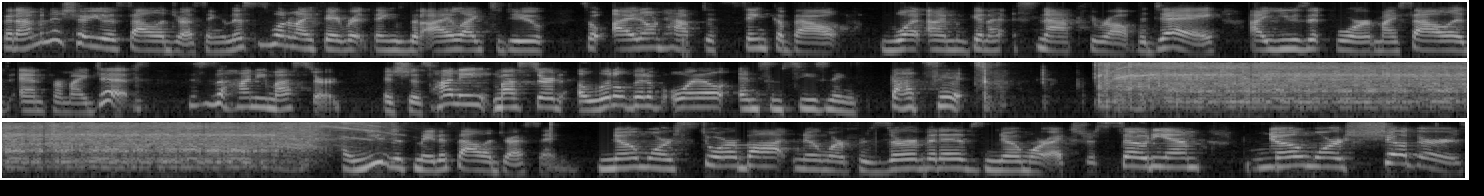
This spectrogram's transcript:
But I'm going to show you a salad dressing. And this is one of my favorite things that I like to do so I don't have to think about what I'm going to snack throughout the day. I use it for my salads and for my dips. This is a honey mustard. It's just honey, mustard, a little bit of oil, and some seasonings. That's it. And you just made a salad dressing. No more store bought, no more preservatives, no more extra sodium, no more sugars.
